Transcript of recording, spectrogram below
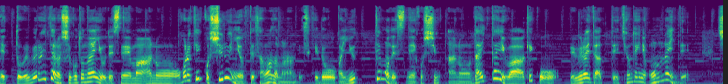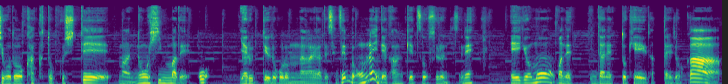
えっと、ウェブライターの仕事内容ですね。まあ、あの、これは結構種類によって様々なんですけど、まあ、言ってもですね、こうしあの、大体は結構、ウェブライターって基本的にオンラインで仕事を獲得して、まあ、納品までをやるっていうところの流れがですね、全部オンラインで完結をするんですよね。営業も、まあ、ね、インターネット経由だったりとか、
